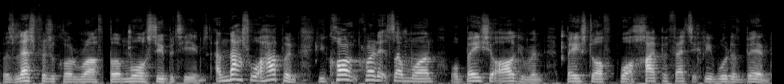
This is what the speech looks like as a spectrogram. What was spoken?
was less physical and rough, but more super teams. And that's what happened. You can't credit someone or base your argument based off what hypothetically would have been.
